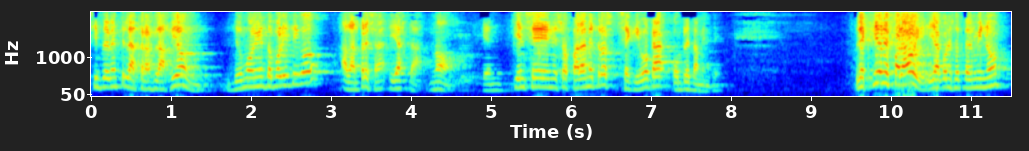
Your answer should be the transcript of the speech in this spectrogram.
simplemente la traslación de un movimiento político a la empresa y ya está. No. Quien piense en esos parámetros se equivoca completamente. Lecciones para hoy, ya con esto termino,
